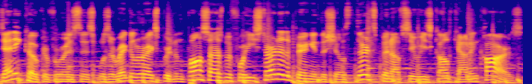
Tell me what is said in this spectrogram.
Danny Koker, for instance, was a regular expert in Pawn Stars before he started appearing in the show's third spin-off series called Counting Cars.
